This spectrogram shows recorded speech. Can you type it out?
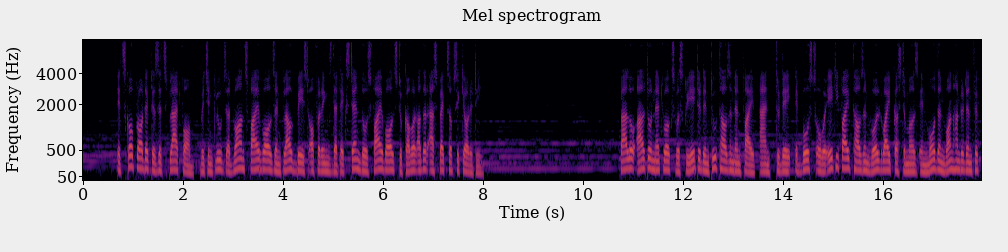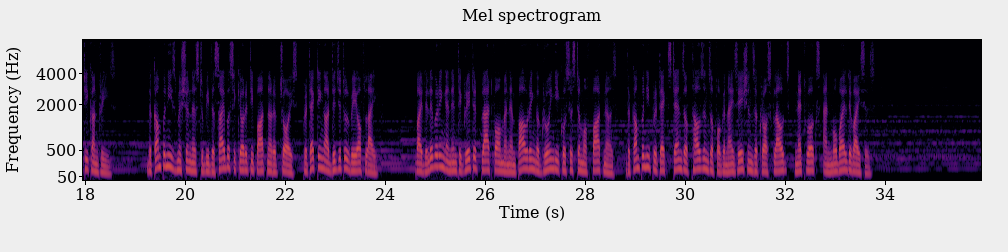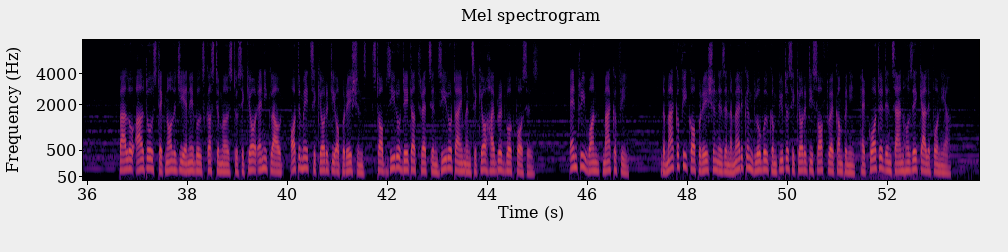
Its core product is its platform, which includes advanced firewalls and cloud based offerings that extend those firewalls to cover other aspects of security. Palo Alto Networks was created in 2005, and, today, it boasts over 85,000 worldwide customers in more than 150 countries. The company's mission is to be the cybersecurity partner of choice, protecting our digital way of life. By delivering an integrated platform and empowering a growing ecosystem of partners, the company protects tens of thousands of organizations across clouds, networks, and mobile devices. Palo Alto's technology enables customers to secure any cloud, automate security operations, stop zero day threats in zero time and secure hybrid workforces. Entry 1 McAfee The McAfee Corporation is an American global computer security software company, headquartered in San Jose, California.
